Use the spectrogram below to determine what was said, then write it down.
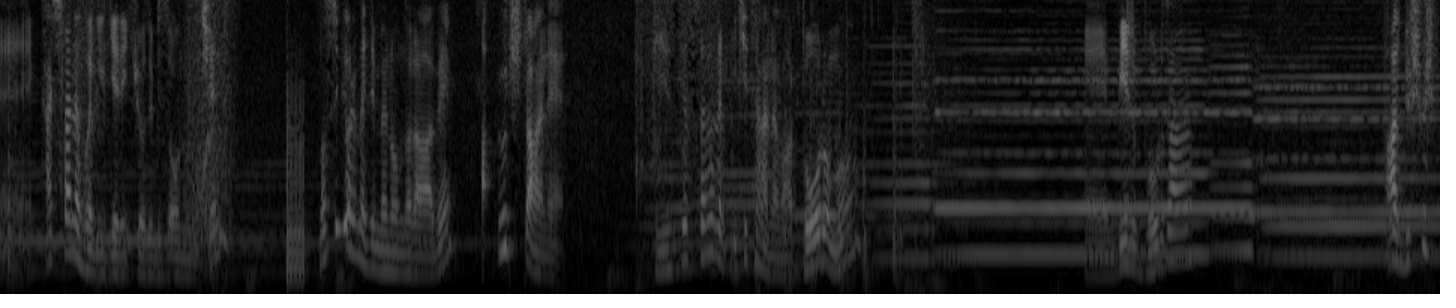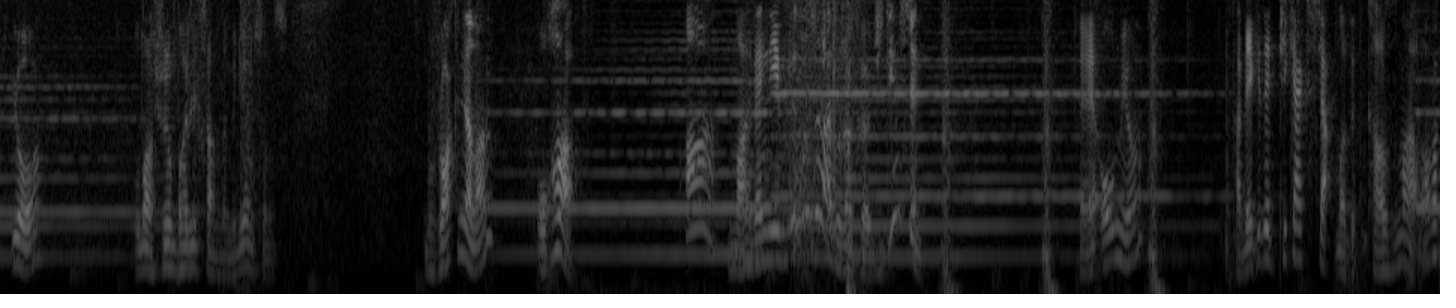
Ee, kaç tane varil gerekiyordu bize onun için? Nasıl görmedim ben onları abi? Aa, üç tane. Bizde sanırım iki tane var. Doğru mu? Ee, bir burada. Aa düşmüş. Yo. Ulan şunu baril sandım biliyor musunuz? Bu rock ne lan? Oha. Aa madenleyebiliyor musun abi rock'ı? Ciddi misin? E olmuyor. Ha belki de pickaxe yapmadık. Kazma. Ama bak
